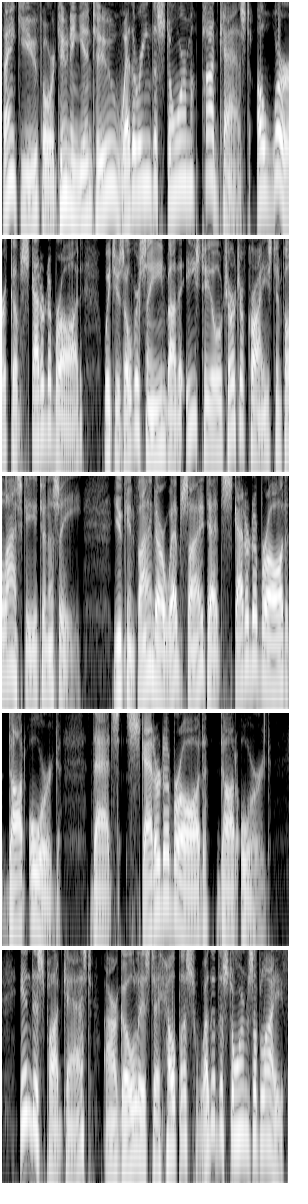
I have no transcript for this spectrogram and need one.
Thank you for tuning into Weathering the Storm podcast, a work of Scattered Abroad, which is overseen by the East Hill Church of Christ in Pulaski, Tennessee. You can find our website at scatteredabroad.org. That's scatteredabroad.org. In this podcast, our goal is to help us weather the storms of life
